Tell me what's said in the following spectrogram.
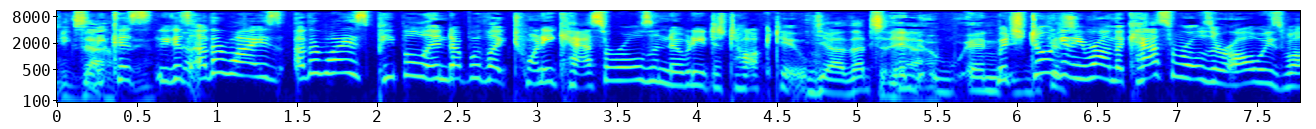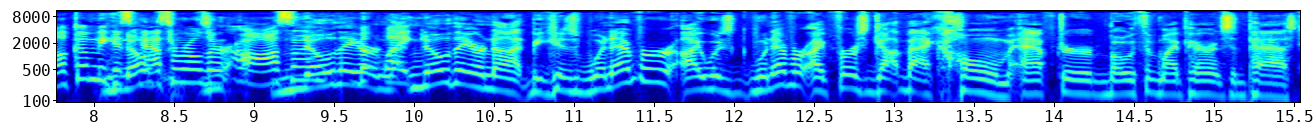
Exactly Because because otherwise otherwise people end up with like 20 casseroles and nobody to talk to. Yeah, that's Yeah. and, and Which don't get me wrong, the casseroles are always welcome because No- casseroles are awesome. No, they are like, not. No, they are not. Because whenever I was, whenever I first got back home after both of my parents had passed,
